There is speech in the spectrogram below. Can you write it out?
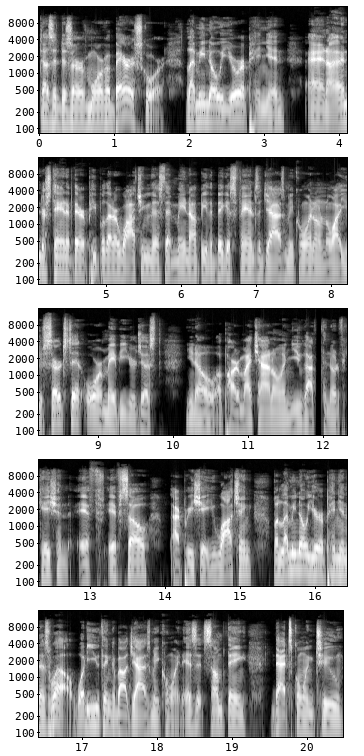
does it deserve more of a bearish score? Let me know your opinion. And I understand if there are people that are watching this that may not be the biggest fans of Jasmy Coin. I don't know why you searched it, or maybe you're just, you know, a part of my channel and you got the notification. If if so, I appreciate you watching. But let me know your opinion as well. What do you think about Jasmy Coin? Is it something that's going to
